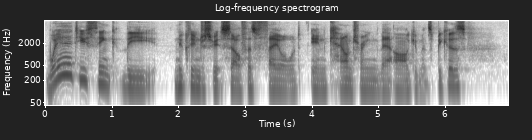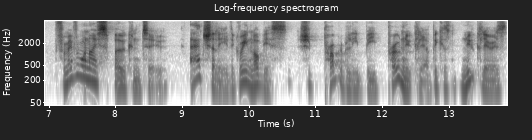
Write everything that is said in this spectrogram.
where do you think the nuclear industry itself has failed in countering their arguments? Because from everyone I've spoken to, actually, the green lobbyists should probably be pro nuclear because nuclear is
